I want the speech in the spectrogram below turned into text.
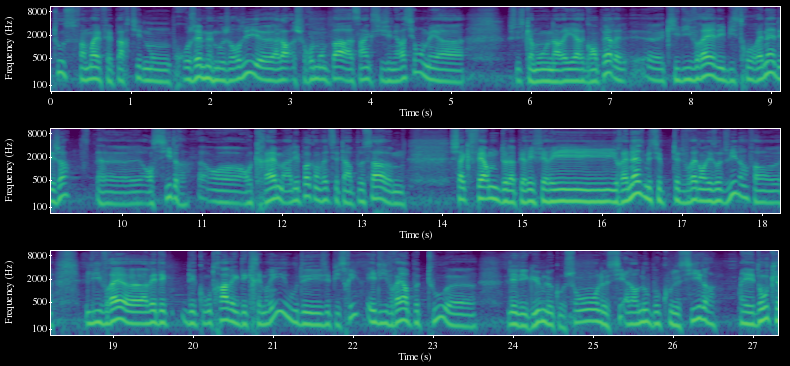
tous. Enfin, moi, elle fait partie de mon projet même aujourd'hui. Euh, alors, je remonte pas à 5-6 générations, mais euh, jusqu'à mon arrière-grand-père euh, qui livrait les bistrots rennais déjà, euh, en cidre, en, crème. À l'époque, en fait, c'était un peu ça. euh, chaque ferme de la périphérie rennaise, mais c'est peut-être vrai dans les autres villes, hein, enfin, livrait, avait des, contrats avec des crèmeries ou des épiceries et livrait un peu de tout, les légumes, le cochon, le cidre. Alors nous, beaucoup le cidre. Et donc,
